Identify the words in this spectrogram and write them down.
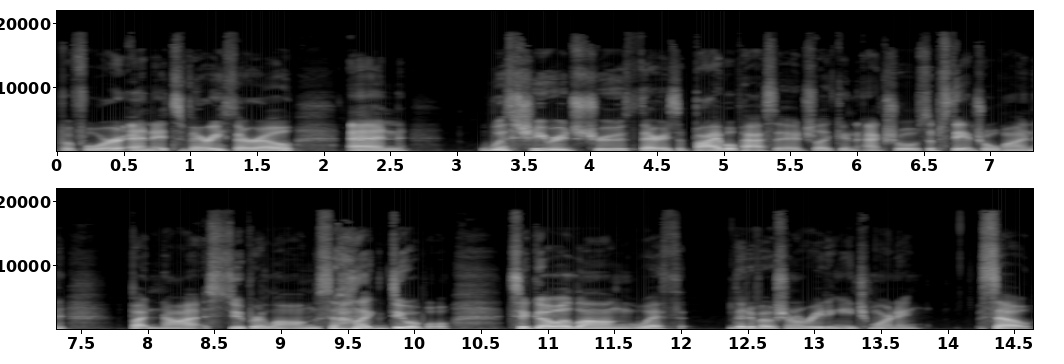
before and it's very thorough and with she reads truth there is a bible passage like an actual substantial one but not super long so like doable to go along with the devotional reading each morning so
